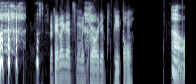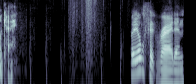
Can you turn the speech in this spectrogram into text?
I feel like that's the majority of the people. oh, okay. But you'll fit right in.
